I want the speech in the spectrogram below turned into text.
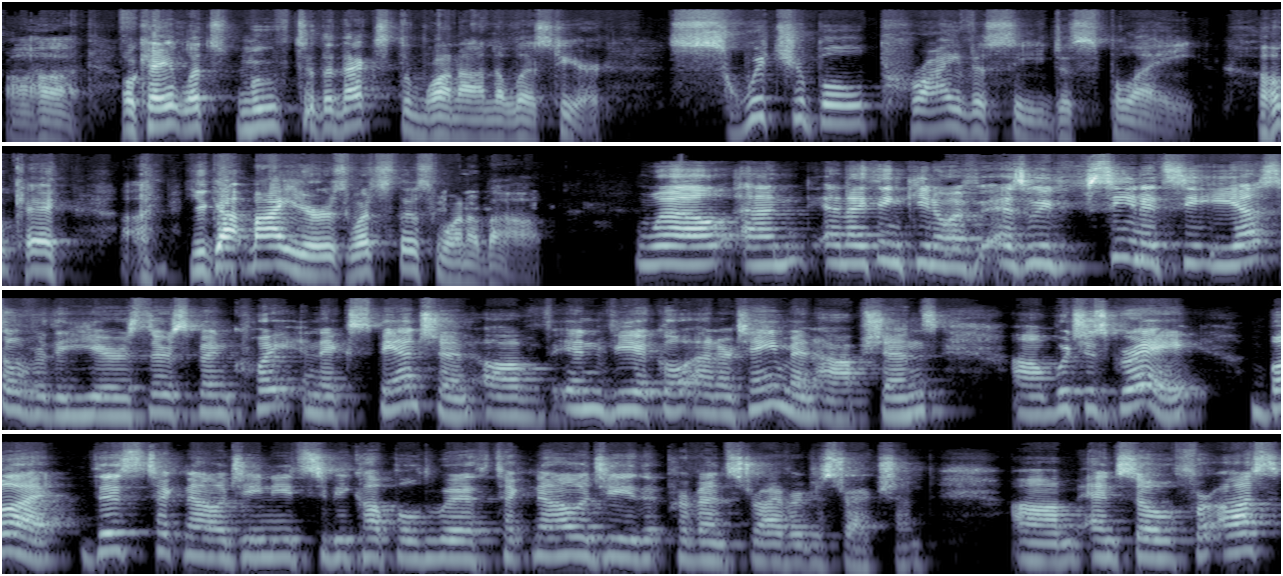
Uh-huh. Okay, let's move to the next one on the list here. Switchable privacy display. Okay, uh, you got my ears. What's this one about? Well, and and I think you know, if, as we've seen at CES over the years, there's been quite an expansion of in-vehicle entertainment options, uh, which is great. But this technology needs to be coupled with technology that prevents driver distraction. Um, and so for us,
